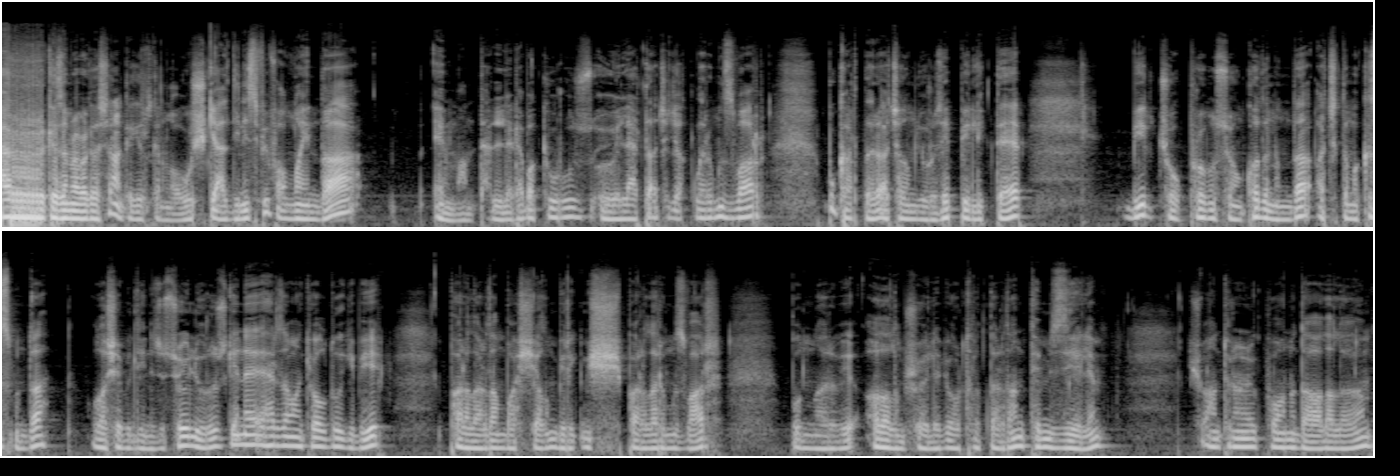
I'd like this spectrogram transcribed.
Herkese merhaba arkadaşlar. Anka Games kanalına hoş geldiniz. FIFA Online'da envanterlere bakıyoruz. Öğelerde açacaklarımız var. Bu kartları açalım diyoruz hep birlikte. Birçok promosyon kodunun da açıklama kısmında ulaşabildiğinizi söylüyoruz. Gene her zamanki olduğu gibi paralardan başlayalım. Birikmiş paralarımız var. Bunları bir alalım şöyle bir ortalıklardan temizleyelim. Şu antrenörlük puanı da alalım.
